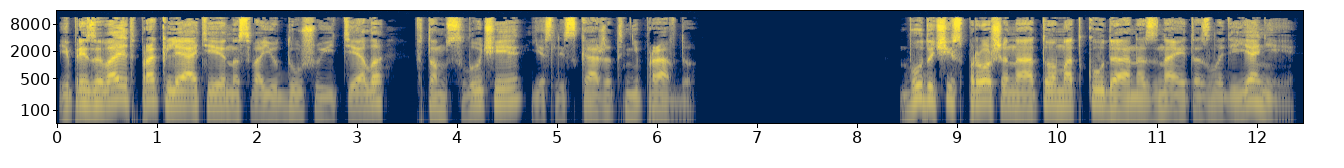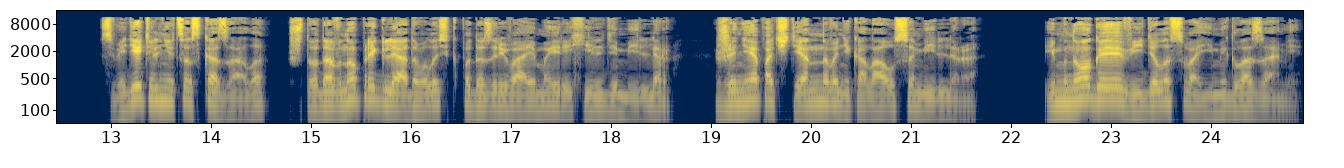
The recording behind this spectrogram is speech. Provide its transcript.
и призывает проклятие на свою душу и тело в том случае, если скажет неправду. Будучи спрошена о том, откуда она знает о злодеянии, свидетельница сказала, что давно приглядывалась к подозреваемой Рихильде Миллер, жене почтенного Николауса Миллера, и многое видела своими глазами.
